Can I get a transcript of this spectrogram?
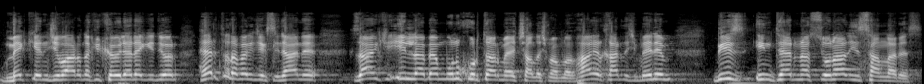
Mekke'nin civarındaki köylere gidiyor. Her tarafa gideceksin. Yani sanki illa ben bunu kurtarmaya çalışmam lazım. Hayır kardeşim benim biz internasyonal insanlarız.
